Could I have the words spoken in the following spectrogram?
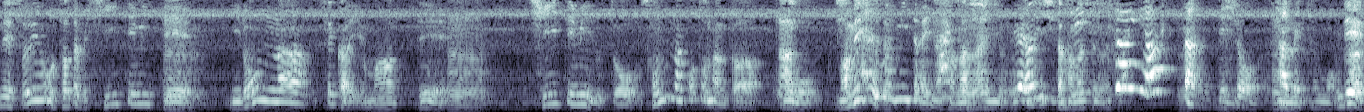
でそれを例えば引いてみて、いろんな世界を回って、うん引いてみるとそんなことなんかもあう豆粒みたいな話いや大実際にした話じゃないあったんでしょう差別も、うんで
